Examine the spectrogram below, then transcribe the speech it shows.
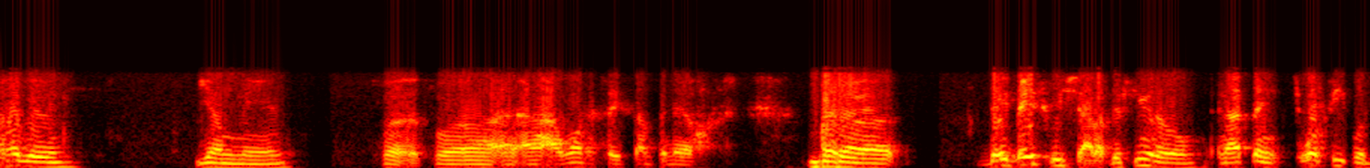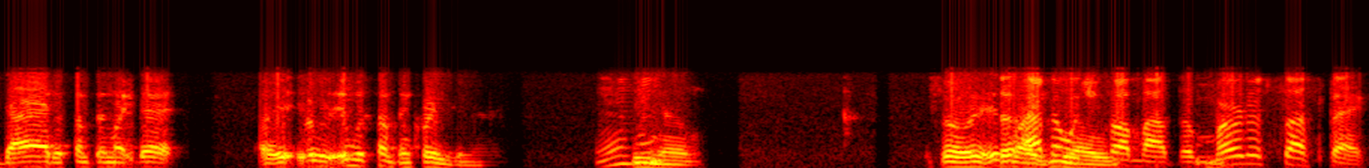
other young men, for for uh, I, I want to say something else, but uh they basically shot up the funeral, and I think four people died or something like that. Uh, it, it was it was something crazy, man. Mm-hmm. You know. So it's So like I know you what you're talking about. The murder suspect.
